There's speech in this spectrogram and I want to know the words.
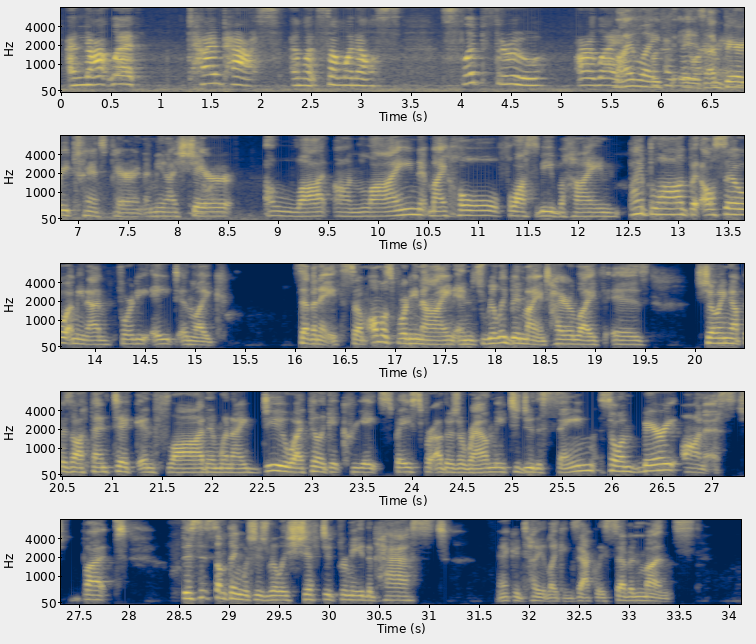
and not let time pass and let someone else slip through our life. My life is, I'm very transparent. I mean, I share a lot online. My whole philosophy behind my blog, but also, I mean, I'm 48 and like seven eighths, so I'm almost 49, and it's really been my entire life is showing up as authentic and flawed. And when I do, I feel like it creates space for others around me to do the same. So I'm very honest, but this is something which has really shifted for me the past, I can tell you like exactly seven months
